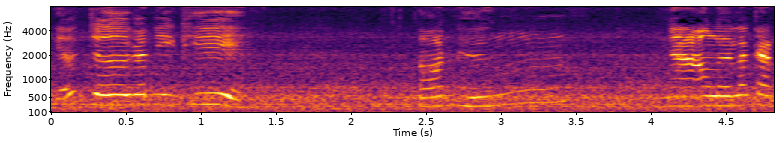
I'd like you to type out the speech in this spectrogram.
เดี๋ยวเจอกันอีกที ตอนถึงงาวเลยแล้วกัน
